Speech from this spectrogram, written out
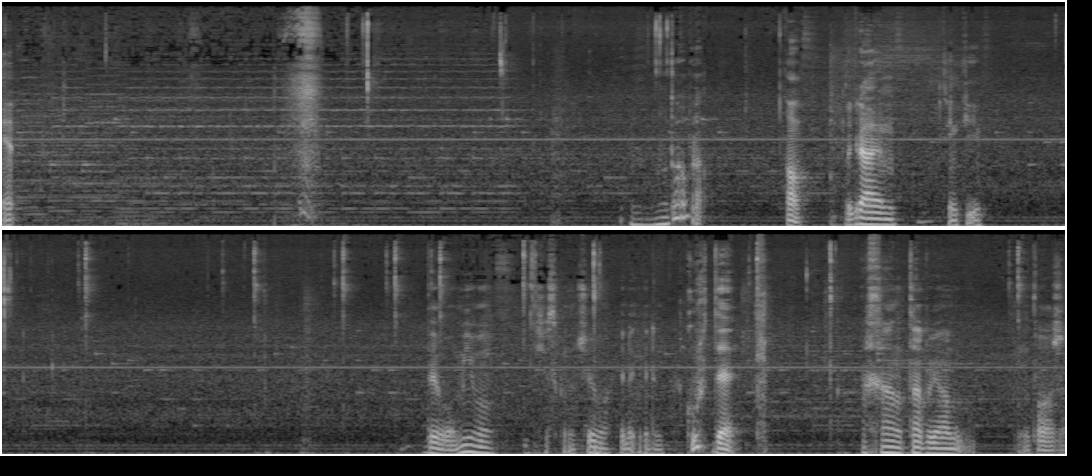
Nie. No dobra. O, wygrałem. Dzięki. Było miło. Się skończyło. Jeden, jeden. Kurde! Aha, no ta, bo ja mam... Boże.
